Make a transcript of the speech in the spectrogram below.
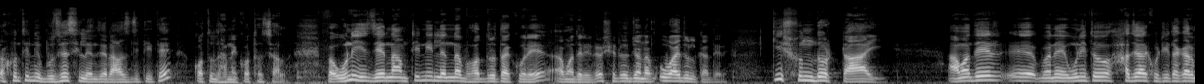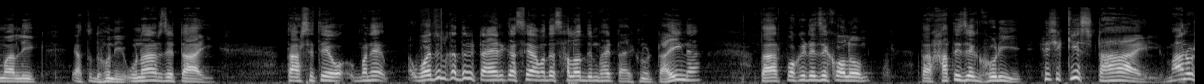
তখন তিনি বুঝেছিলেন যে রাজনীতিতে কত ধানে কত চাল। বা উনি যে নামটি নিলেন না ভদ্রতা করে আমাদের এটা, সেটা জনাব উবায়দুল কাদের। কি সুন্দর টাই। আমাদের মানে উনি তো হাজার কোটি টাকার মালিক, এত ধনী ওনার যে টাই, তার সাথে মানে ওয়াইদুল কাদের টাইয়ের কাছে আমাদের সালাউদ্দিন ভাই টাইয়ের কোনো টাই না। তার পকেটে যে কলম তার হাতে যে ঘড়ি, সে সে কি স্টাইল? মানুষ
